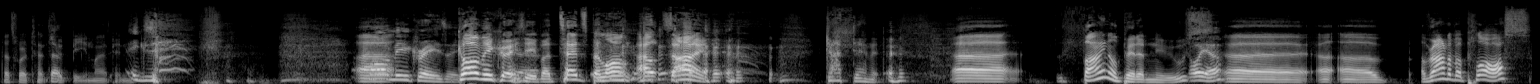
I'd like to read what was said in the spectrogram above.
that's where a tent That- should be in my opinion Exactly. Call me crazy. Call me crazy, but tents belong outside. God damn it. Uh, final bit of news. Oh, yeah? Uh, uh, uh, a round of applause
